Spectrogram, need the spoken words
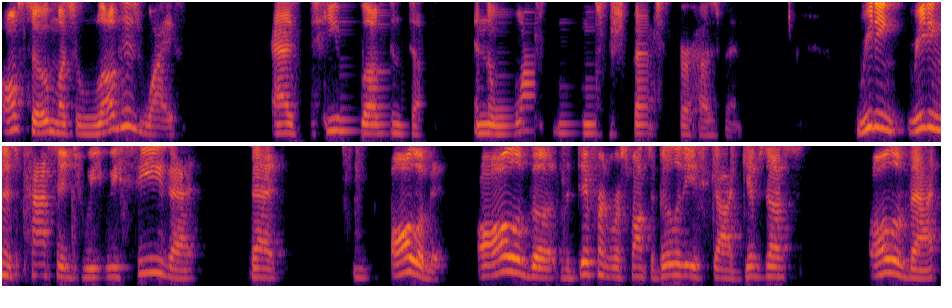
also must love his wife as he loved himself, and the wife must respect her husband. Reading reading this passage, we, we see that that all of it, all of the the different responsibilities God gives us, all of that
